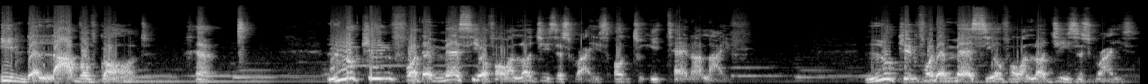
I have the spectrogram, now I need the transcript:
in the love of God. Looking for the mercy of our Lord Jesus Christ unto eternal life. Looking for the mercy of our Lord Jesus Christ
